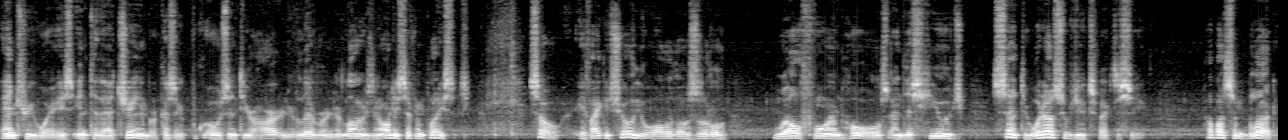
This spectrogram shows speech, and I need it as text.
entryways into that chamber because it goes into your heart and your liver and your lungs and all these different places. So if I could show you all of those little well-formed holes and this huge center, what else would you expect to see? How about some blood?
